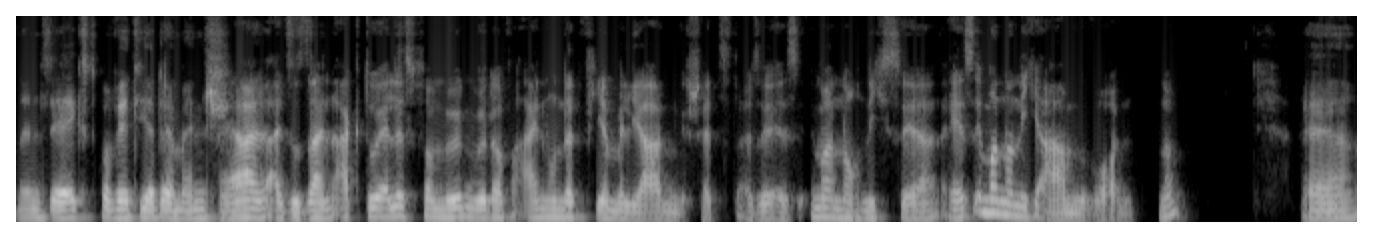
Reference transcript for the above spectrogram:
und ein sehr extrovertierter Mensch. Ja, also sein aktuelles Vermögen wird auf 104 Milliarden geschätzt. Also er ist immer noch nicht sehr, er ist immer noch nicht arm geworden. Ne? Ja,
